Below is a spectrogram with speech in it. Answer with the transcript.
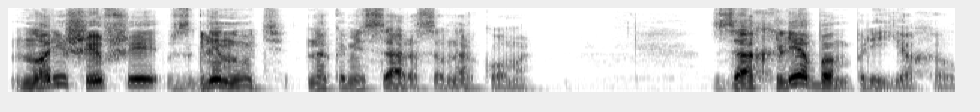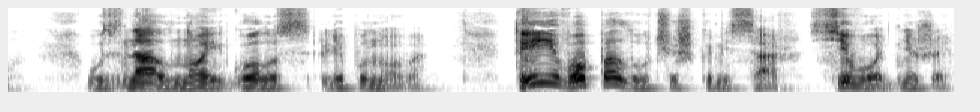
но решивший взглянуть на комиссара Совнаркома. «За хлебом приехал», — узнал Ной голос Липунова. «Ты его получишь, комиссар, сегодня же».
